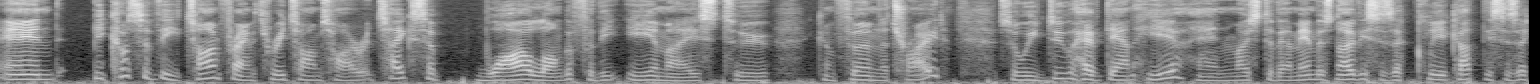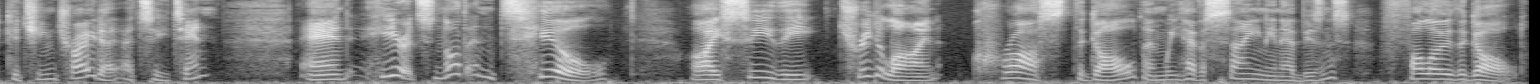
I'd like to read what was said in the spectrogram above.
and because of the time frame three times higher it takes a while longer for the EMAs to confirm the trade. So we do have down here and most of our members know this is a clear cut this is a Kaching trade at C10 and here it's not until I see the trigger line cross the gold and we have a saying in our business follow the gold.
